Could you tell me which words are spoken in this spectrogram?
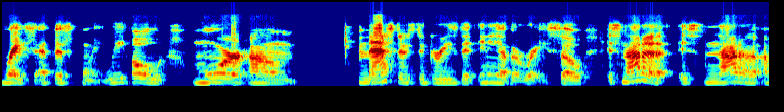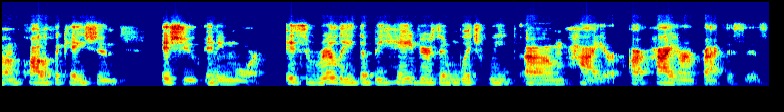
race at this point. We hold more um, master's degrees than any other race. So it's not a it's not a um, qualification issue anymore. It's really the behaviors in which we um, hire our hiring practices.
